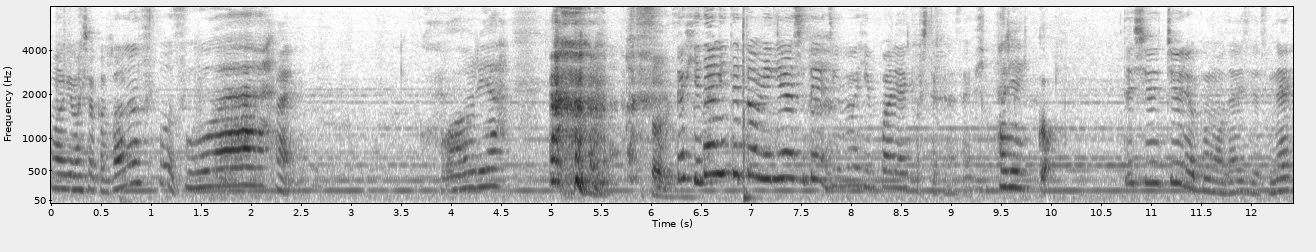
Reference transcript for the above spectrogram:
曲げましょうか。バランスポーズ。うわはい。こりゃそうです、左手と右足で自分引っ張り合いっこしてください。引っ張り合いっこ。で集中力も大事ですね。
